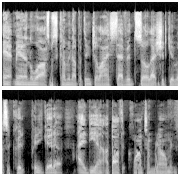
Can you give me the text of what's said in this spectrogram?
Ant Man and the Wasp is coming up, I think July 7th, so that should give us a pretty good uh, idea about the quantum realm and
